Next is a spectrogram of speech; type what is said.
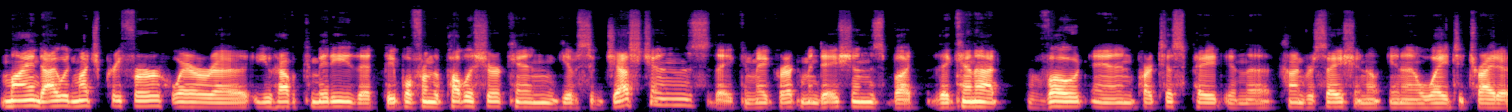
mind, I would much prefer where uh, you have a committee that people from the publisher can give suggestions, they can make recommendations, but they cannot vote and participate in the conversation in a way to try to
